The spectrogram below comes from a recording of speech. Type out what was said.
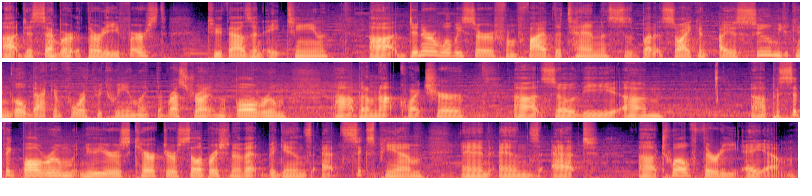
uh, December 31st, 2018. Uh, dinner will be served from five to ten, so, but so I can I assume you can go back and forth between like the restaurant and the ballroom, uh, but I'm not quite sure. Uh, so the um, uh, Pacific Ballroom New Year's character celebration event begins at 6 p.m. and ends at uh, 12:30 a.m.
